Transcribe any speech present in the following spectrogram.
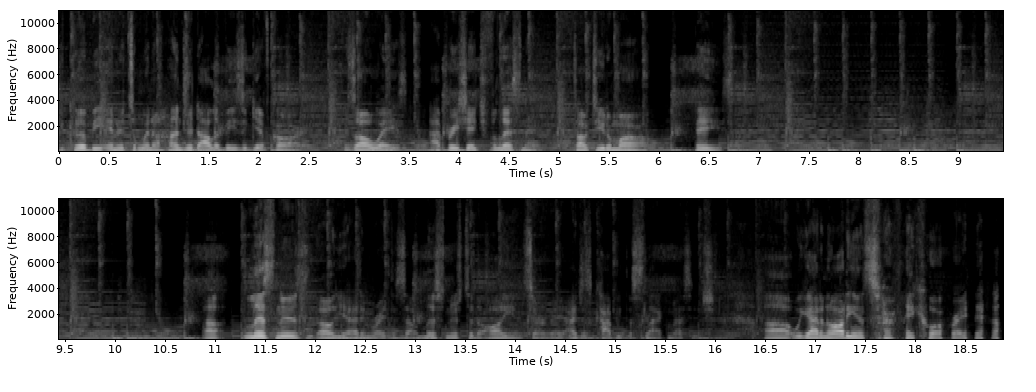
you could be entered to win a $100 Visa gift card. As always, I appreciate you for listening. Talk to you tomorrow. Peace. Uh, listeners, oh yeah, I didn't write this out. Listeners to the audience survey, I just copied the Slack message. Uh, we got an audience survey going right now.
